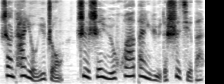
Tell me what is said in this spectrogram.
让他有一种置身于花瓣雨的世界般。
